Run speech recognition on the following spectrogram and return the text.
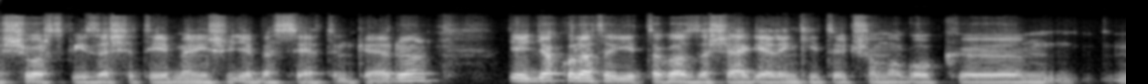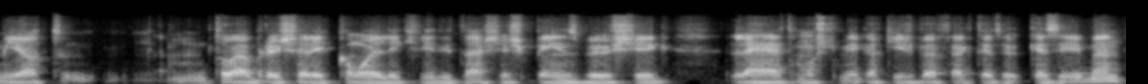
short esetében is ugye beszéltünk erről. Ugye gyakorlatilag itt a gazdaság élénkítő csomagok miatt továbbra is elég komoly likviditás és pénzbőség lehet most még a kisbefektetők kezében,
